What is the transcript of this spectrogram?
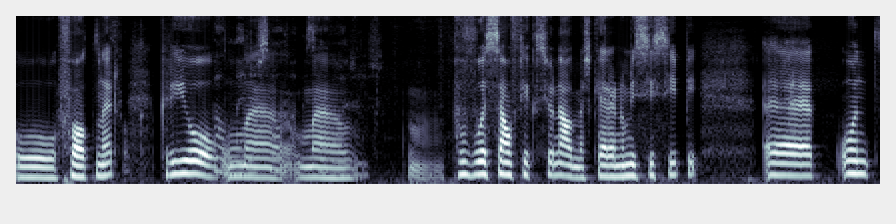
o Faulkner, criou uma, uma povoação ficcional, mas que era no Mississippi, uh, onde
